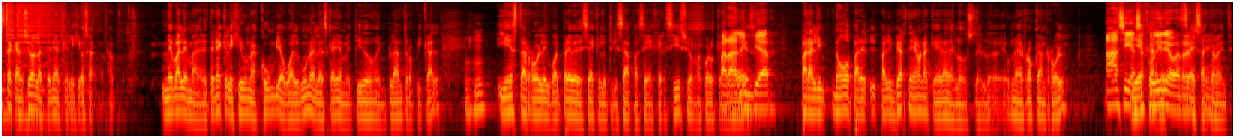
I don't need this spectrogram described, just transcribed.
Esta canción la tenía que elegir, o sea, me vale madre, tenía que elegir una cumbia o alguna de las que haya metido en plan tropical. Y esta rola igual Preve decía que lo utilizaba para hacer ejercicio, me acuerdo que Para limpiar. Para lim- no, para, para limpiar tenía una que era de los de lo- una de rock and roll. Ah, sí, a sacudir y a barrer. sí. Exactamente.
